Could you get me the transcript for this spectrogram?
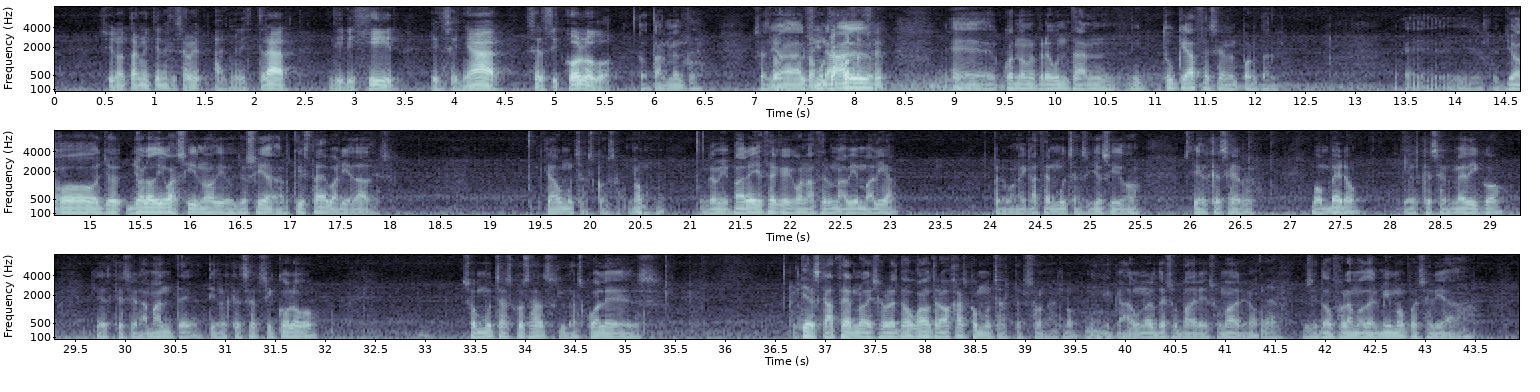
sino también tienes que saber administrar, dirigir, enseñar, ser psicólogo. Totalmente. O sea, Son- al final, cosas, ¿eh? eh, cuando me preguntan, ¿y tú qué haces en el portal? Eh, yo hago, yo, yo lo digo así, ¿no? Digo, yo soy artista de variedades. Que hago muchas cosas, ¿no? Porque mi padre dice que con hacer una bien valía. Pero bueno, hay que hacer muchas. Y yo sigo, pues tienes que ser bombero, tienes que ser médico, tienes que ser amante, tienes que ser psicólogo. Son muchas cosas las cuales tienes que hacer, ¿no? Y sobre todo cuando trabajas con muchas personas, ¿no? Y que cada uno es de su padre y de su madre, ¿no? Claro. Y si todos fuéramos del mismo, pues sería,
